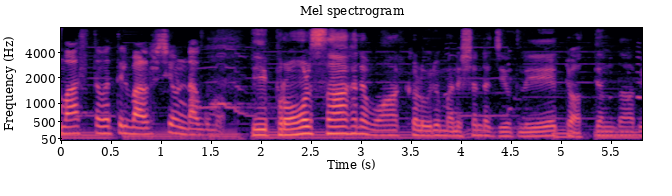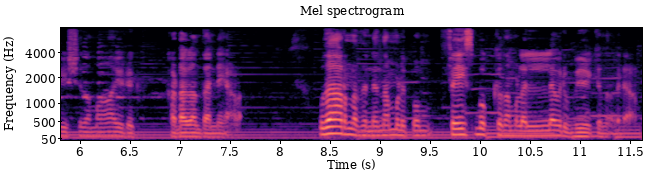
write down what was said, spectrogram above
വാസ്തവത്തിൽ വളർച്ച ഉണ്ടാകുമോ? ഈ പ്രോത്സാഹന വാക്കുകൾ ഒരു മനുഷ്യന്റെ ജീവിതത്തിൽ ഏറ്റവും അത്യന്താപേക്ഷിതമായ ഒരു ഘടകം തന്നെയാണ്. ഉദാഹരണത്തിന് നമ്മളിപ്പം ഫേസ്ബുക്ക് നമ്മളെല്ലാവരും ഉപയോഗിക്കുന്നവരാണ്.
